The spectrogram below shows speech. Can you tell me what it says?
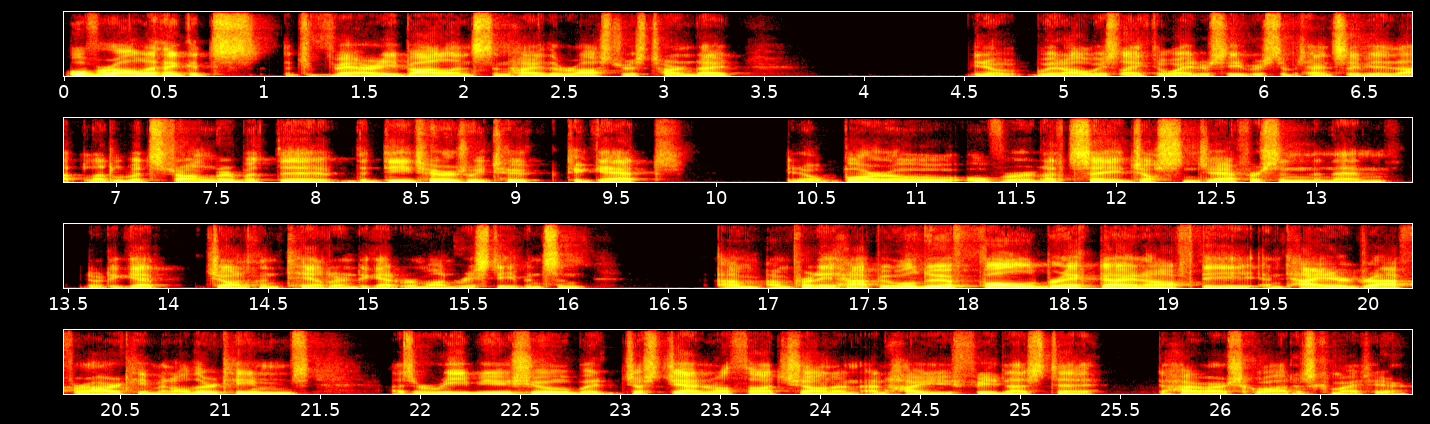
Overall, I think it's it's very balanced in how the roster has turned out. You know, we'd always like the wide receivers to potentially be that little bit stronger, but the the detours we took to get, you know, Burrow over, let's say Justin Jefferson, and then you know to get Jonathan Taylor and to get Rhamondre Stevenson, I'm I'm pretty happy. We'll do a full breakdown of the entire draft for our team and other teams as a review show, but just general thoughts, Shawn, and, and how you feel as to, to how our squad has come out here.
